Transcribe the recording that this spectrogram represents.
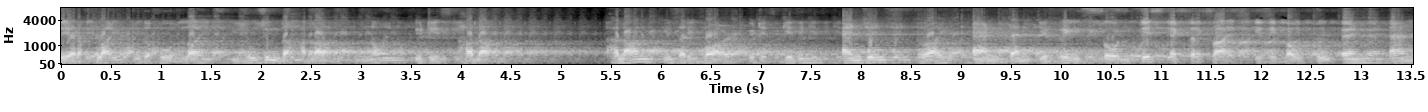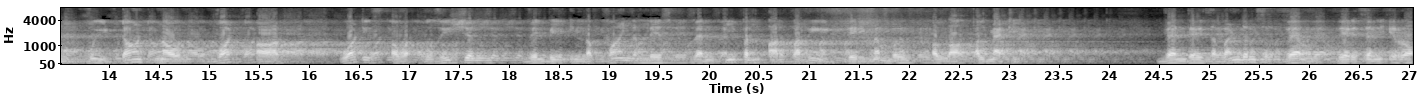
they are applied to the whole life using the halal, knowing it is halal. Halal is a reward, it is giving angels right and then erased. So this exercise is about to end and we don't know what are what is our position will be in the final list when people are worried they remember Allah Almighty. When there is abundance of wealth, there is an era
